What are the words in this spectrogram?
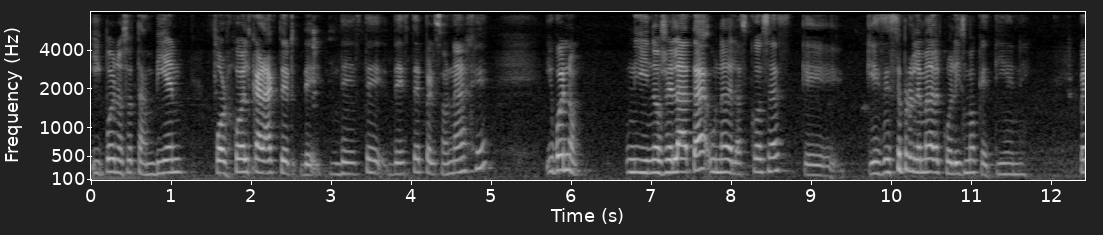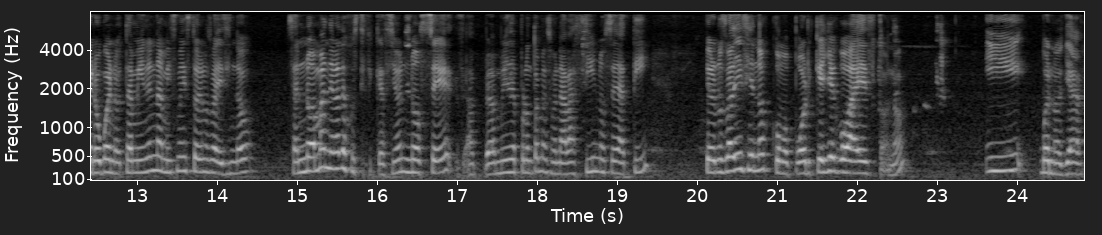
y bueno, eso también forjó el carácter de, de, este, de este personaje y bueno, y nos relata una de las cosas que, que es este problema del alcoholismo que tiene. Pero bueno, también en la misma historia nos va diciendo, o sea, no a manera de justificación, no sé, a, a mí de pronto me sonaba así, no sé a ti, pero nos va diciendo como por qué llegó a esto, ¿no? Y bueno, ya,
